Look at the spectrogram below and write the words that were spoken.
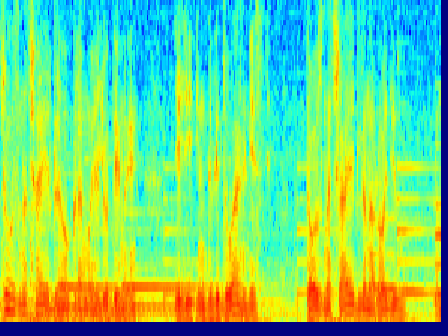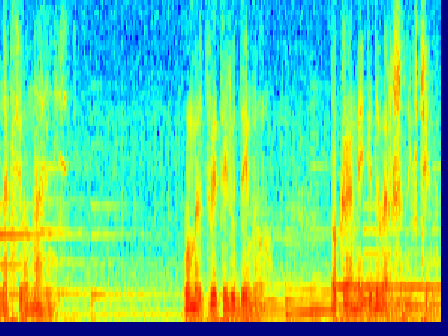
Що означає для окремої людини її індивідуальність, то означає для народів національність. Умертвити людину окремий і довершений вчинок.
